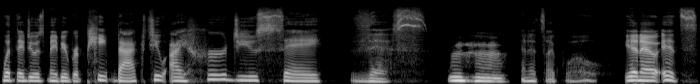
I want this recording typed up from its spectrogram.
what they do is maybe repeat back to you, I heard you say this. Mm-hmm. And it's like, whoa. You know, it's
